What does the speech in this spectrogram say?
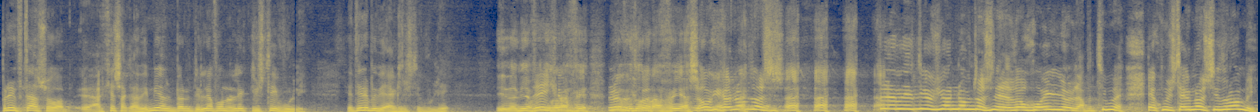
πριν φτάσω ε, αρχές Ακαδημίας, με παίρνω τηλέφωνο, λέει κλειστή Βουλή. Γιατί είναι παιδιά κλειστή Βουλή. Είδα μια φωτογραφία, μια φωτογραφία σου. Λόγω χιονόπτωση. Ρε, τι χιονόπτωσης είναι εδώ, έχω ήλιο. Έχουν στεγνώσει οι δρόμοι.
